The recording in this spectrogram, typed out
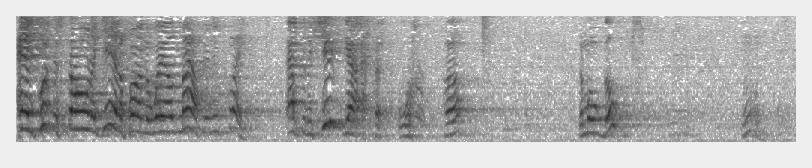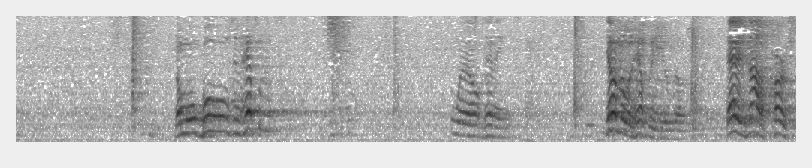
And put the stone again upon the whale's mouth in its place. After the sheep got, huh? The more goats. Mm. No more bulls and heifers. Well, that ain't. Y'all know what heifer is, though. That is not a person.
